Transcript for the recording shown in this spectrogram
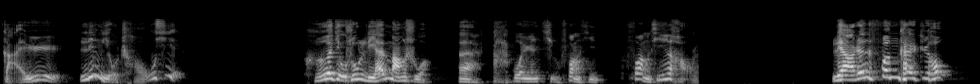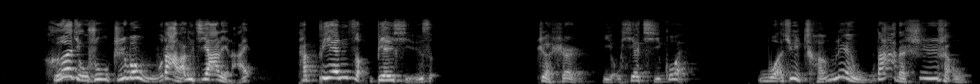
改日另有酬谢。”何九叔连忙说：“哎，大官人请放心，放心好了。”俩人分开之后，何九叔直往武大郎家里来。他边走边寻思：这事儿有些奇怪。我去承练武大的尸首，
